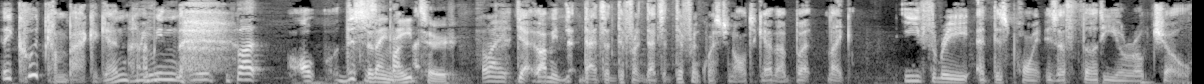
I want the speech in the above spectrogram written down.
they could come back again. I mean, But oh, this Do is they pri- need to? like Yeah, I mean th- that's a different that's a different question altogether. But like E3 at this point is a 30 year old show.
